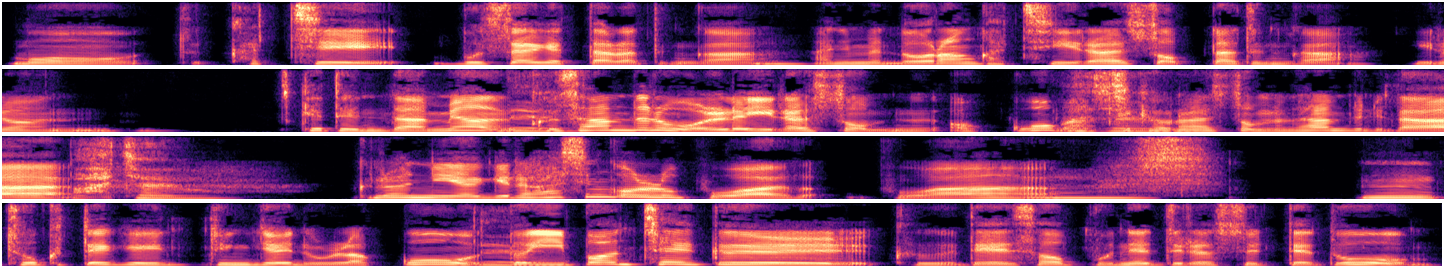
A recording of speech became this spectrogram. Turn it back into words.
뭐 같이 못 살겠다라든가 음. 아니면 너랑 같이 일할 수 없다든가 이런 게 된다면 네. 그 사람들은 원래 일할 수 없는 없고 같이 맞아요. 결혼할 수 없는 사람들이다 맞아요. 그런 이야기를 하신 걸로 보아 보아 음. 음, 저 그때 그- 굉장히 놀랐고, 네. 또 이번 책을 그 내서 보내드렸을 때도,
